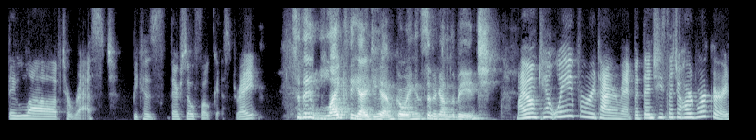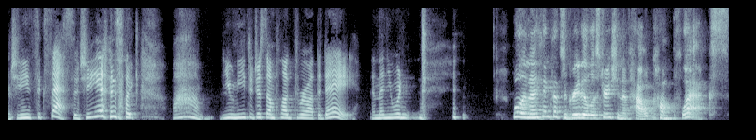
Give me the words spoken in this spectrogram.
they love to rest because they're so focused, right? So they like the idea of going and sitting on the beach. My mom can't wait for retirement, but then she's such a hard worker and she needs success. And she is like, mom, you need to just unplug throughout the day. And then you wouldn't. well, and I think that's a great illustration of how complex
